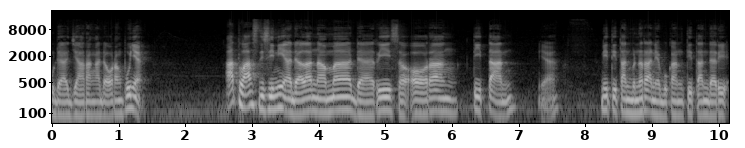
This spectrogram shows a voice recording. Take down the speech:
udah jarang ada orang punya. Atlas di sini adalah nama dari seorang Titan, ya. Ini Titan beneran ya, bukan Titan dari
